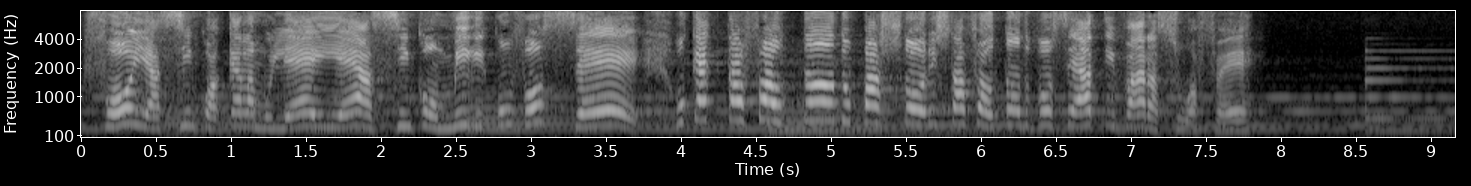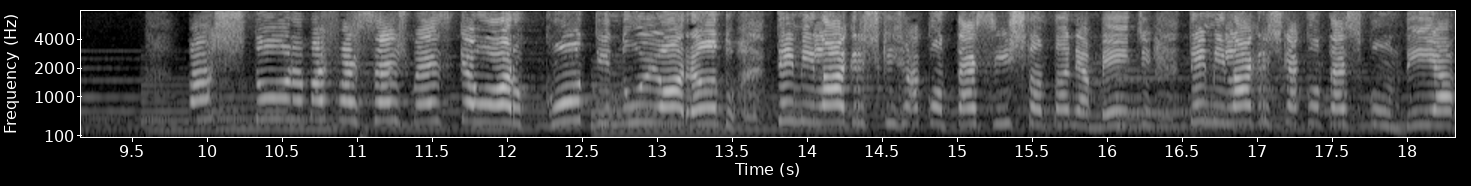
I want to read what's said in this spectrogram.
Foi assim com aquela mulher e é assim comigo e com você. O que é que está faltando, pastor? Está faltando você ativar a sua fé. Pastora, mas faz seis meses que eu oro. Continue orando. Tem milagres que acontecem instantaneamente. Tem milagres que acontecem com um dia,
